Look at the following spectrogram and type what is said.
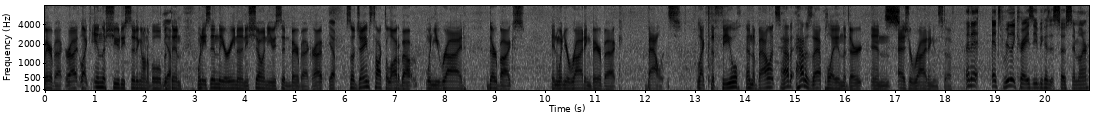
bareback, right? Like in the chute, he's sitting on a bull, but Yep. then when he's in the arena and he's showing you, he's sitting bareback, right? Yep. So James talked a lot about when you ride dirt bikes and when you're riding bareback, balance. Like the feel and the balance. How, do, how does that play in the dirt and as you're riding and stuff? And it it's really crazy because it's so similar.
